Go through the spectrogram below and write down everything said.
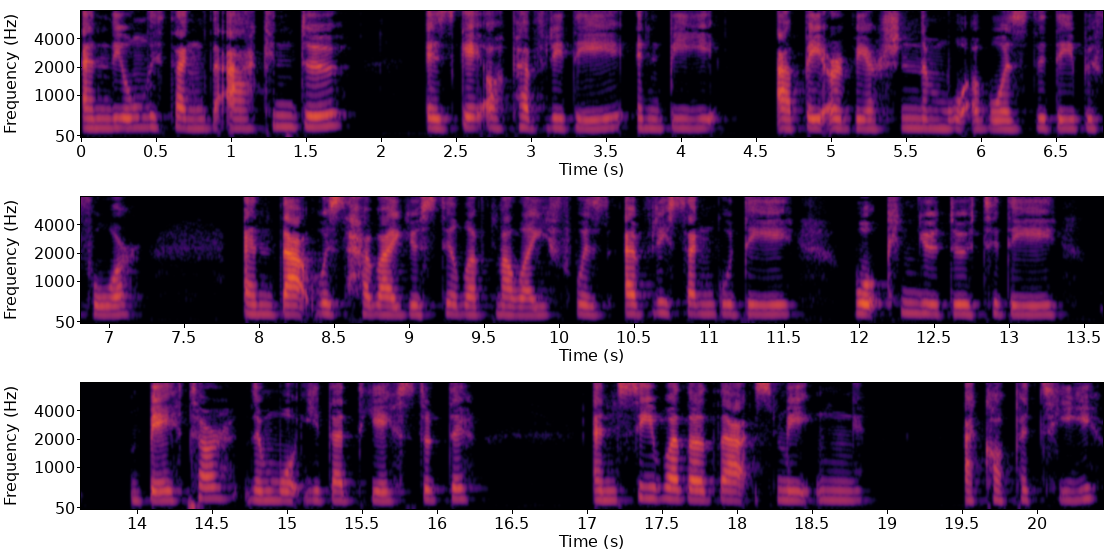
And the only thing that I can do is get up every day and be a better version than what I was the day before. And that was how I used to live my life was every single day, what can you do today better than what you did yesterday and see whether that's making a cup of tea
